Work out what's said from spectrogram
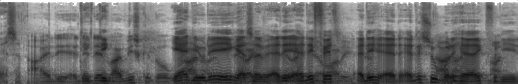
altså, Nej, det, er det, den vej, vi skal gå? Ja, det er jo Nej, det nej, ikke. Altså, er det, er det fedt? Er det, er, er det super Nej, det her, nej, ikke? Fordi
